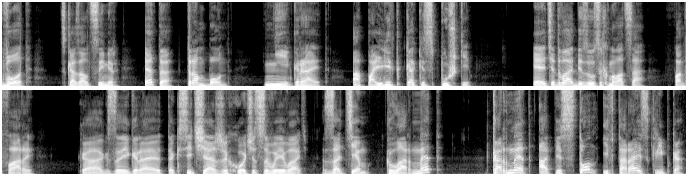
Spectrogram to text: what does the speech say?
«Вот», — сказал Цимер, — «это тромбон. Не играет, а палит, как из пушки. Эти два безусых молодца. Фанфары — как заиграют, так сейчас же хочется воевать. Затем кларнет, корнет апистон и вторая скрипка.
